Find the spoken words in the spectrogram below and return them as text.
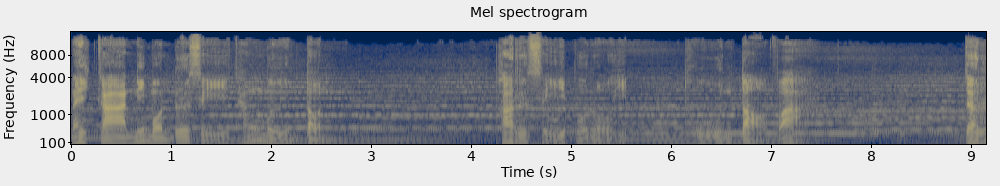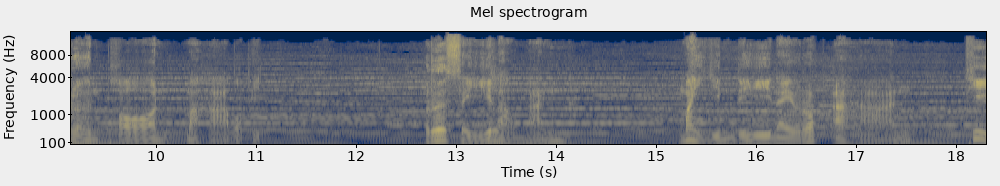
ในการนิมนต์ฤาษีทั้งหมื่นตน พระฤาษีปุโรหิต ทูลตอบว่า เจริญพรมหาบพิตรฤาษีเหล่านั้น ไม่ยินดีในรสอาหารที่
